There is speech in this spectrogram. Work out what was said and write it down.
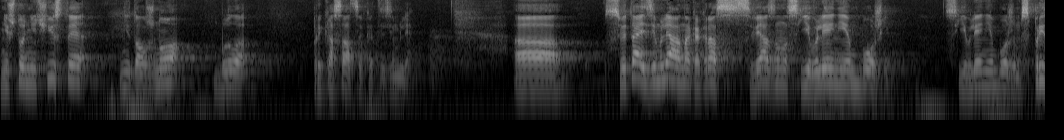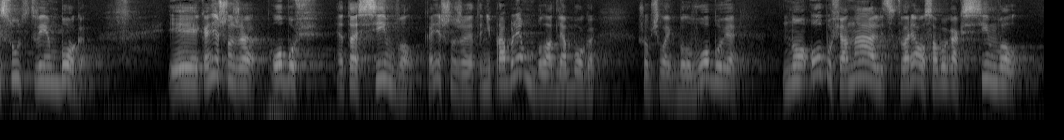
Ничто нечистое не должно было прикасаться к этой земле. А, святая земля, она как раз связана с явлением Божьим, с явлением Божьим, с присутствием Бога. И, конечно же, обувь – это символ. Конечно же, это не проблема была для Бога, чтобы человек был в обуви, но обувь, она олицетворяла собой как символ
